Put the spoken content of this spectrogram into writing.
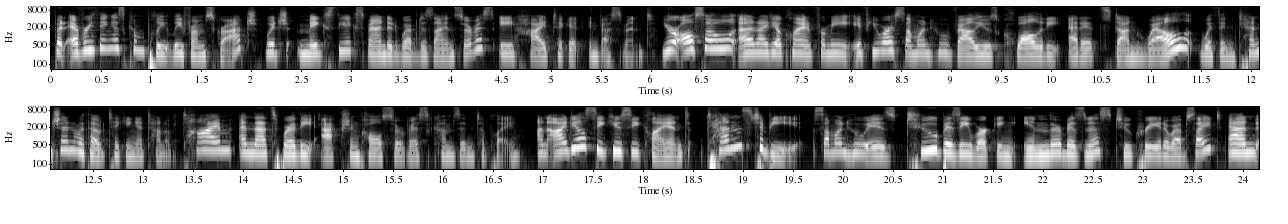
But everything is completely from scratch, which makes the expanded web design service a high ticket investment. You're also an ideal client for me if you are someone who values quality edits done well with intention without taking a ton of time. And that's where the action call service comes into play. An ideal CQC client tends to be someone who is too busy working in their business to create a website and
